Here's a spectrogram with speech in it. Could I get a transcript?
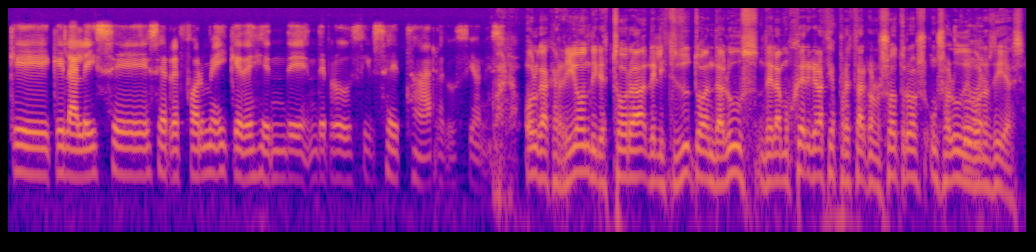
que, la ley se, se, reforme y que dejen de, producirse estas reducciones. Bueno, Olga Carrión, directora del Instituto Andaluz de la Mujer, gracias por estar con nosotros. Un saludo y buenos días.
